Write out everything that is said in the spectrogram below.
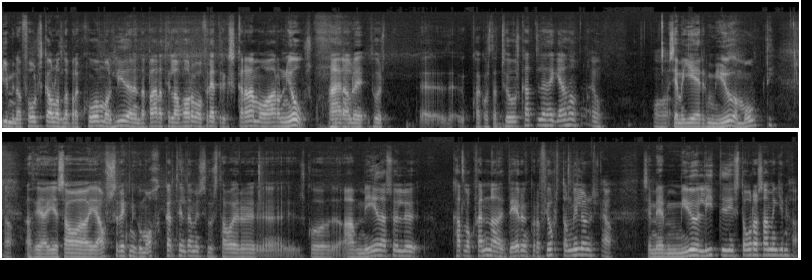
ég minna fólk á náttúrulega bara að koma á hlýðar en það bara til að horfa á Fredrik Skram og Aron Jó sko. það er alveg, þú veist uh, hvað kostar 2000 skall eða ekki ennþá? Og sem að ég er mjög á móti. Já. af því að ég sá að í ásreikningum okkar til dæmis, þú veist, þá eru uh, sko af miðasölu kalla og hvenna, þetta eru einhverja 14 miljónir. Sem er mjög lítið í stóra samenginu Já,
